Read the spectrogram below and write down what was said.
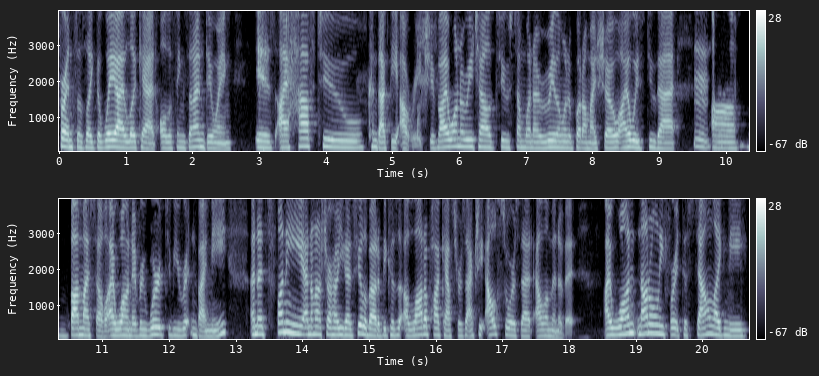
for instance, like the way I look at all the things that I'm doing is I have to conduct the outreach. If I want to reach out to someone I really want to put on my show, I always do that mm. uh, by myself. I want every word to be written by me. And it's funny, and I'm not sure how you guys feel about it because a lot of podcasters actually outsource that element of it. I want not only for it to sound like me,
